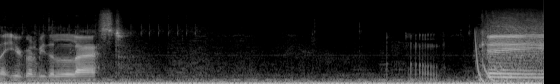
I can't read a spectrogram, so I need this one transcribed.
That you're going to be the last. Okay.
